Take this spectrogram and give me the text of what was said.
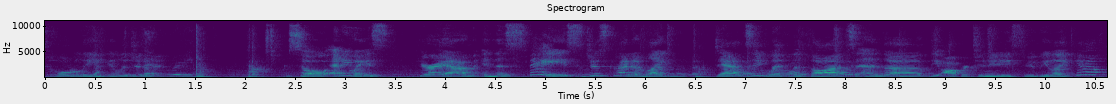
totally illegitimate. So, anyways, here I am in this space, just kind of like dancing with the thoughts and the the opportunities to be like, yeah,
